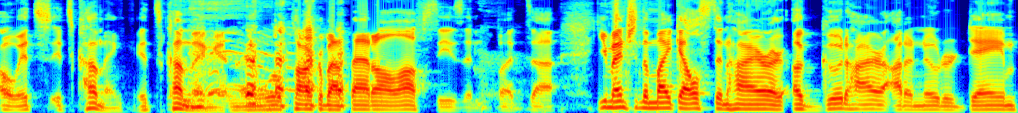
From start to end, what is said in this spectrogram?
Oh, it's it's coming. It's coming. And we'll talk about that all off season. But uh, you mentioned the Mike Elston hire, a good hire out of Notre Dame,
